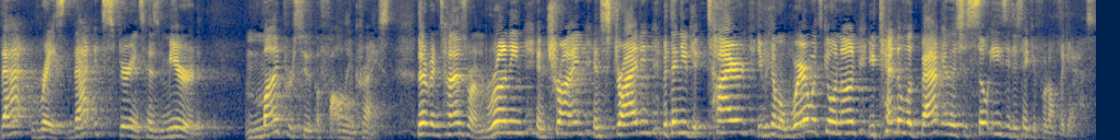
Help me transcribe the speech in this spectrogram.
that race, that experience has mirrored my pursuit of following Christ. There have been times where I'm running and trying and striving, but then you get tired, you become aware of what's going on, you tend to look back, and it's just so easy to take your foot off the gas.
